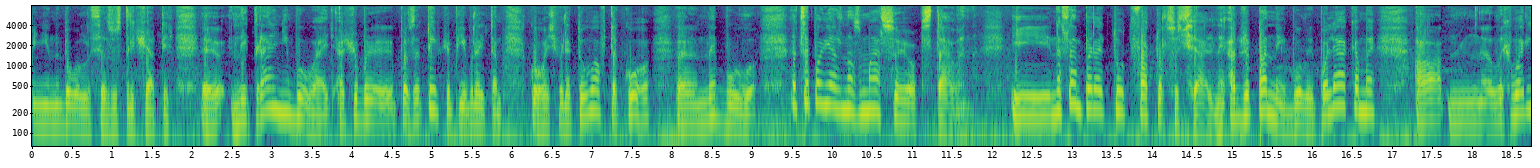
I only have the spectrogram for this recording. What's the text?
Мені не довелося зустрічатись. Е, Нейтральні бувають, а щоб е, позитив, щоб єврей там когось врятував, такого е, не було. Це пов'язано з масою обставин. І насамперед тут фактор соціальний, адже пани були поляками, а лихварі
